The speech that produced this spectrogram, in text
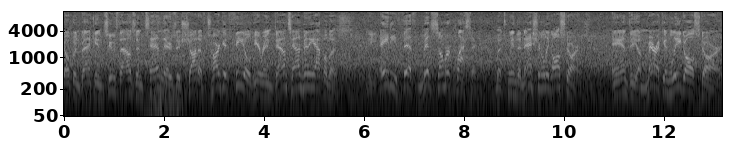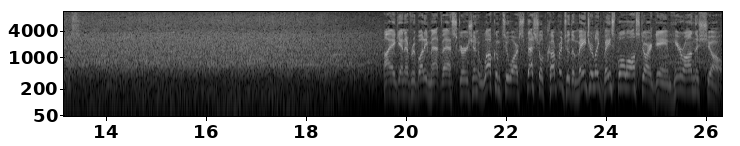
opened back in 2010, there's a shot of Target Field here in downtown Minneapolis. The 85th Midsummer Classic between the National League All-Stars and the American League All-Stars. Hi again, everybody. Matt Vasgersian. Welcome to our special coverage of the Major League Baseball All-Star Game here on the show.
